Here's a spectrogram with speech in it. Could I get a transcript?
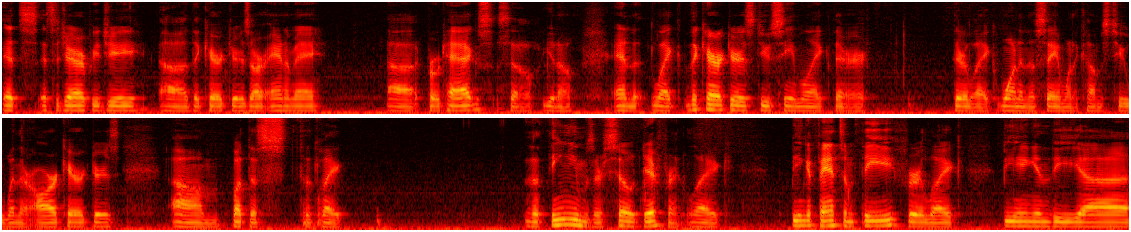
it's it's a JRPG. Uh, the characters are anime uh, pro tags, so you know, and like the characters do seem like they're they're like one and the same when it comes to when there are characters, um, but the, the like the themes are so different. Like being a phantom thief or like being in the uh,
